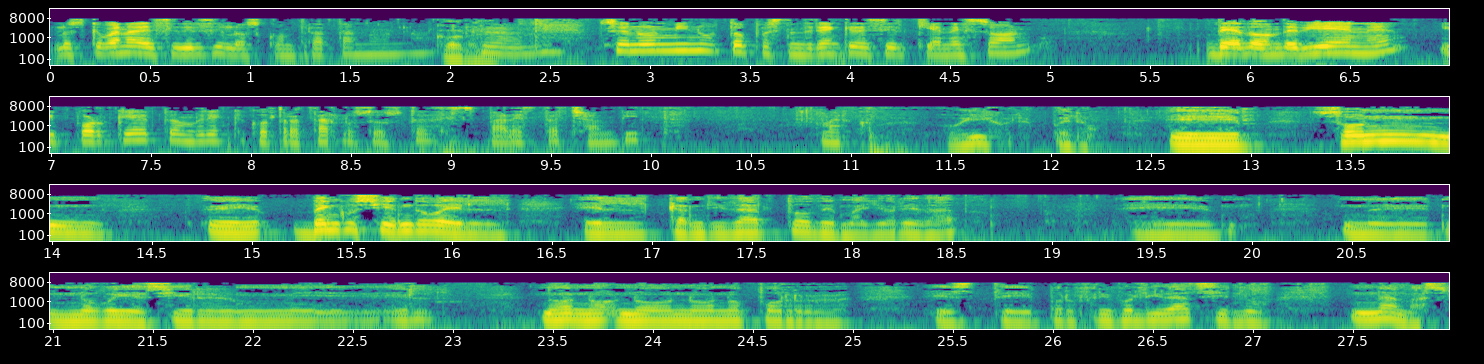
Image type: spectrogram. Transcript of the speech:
los que van a decidir si los contratan o no. Correcto. Entonces, en un minuto, pues tendrían que decir quiénes son, de dónde vienen y por qué tendrían que contratarlos a ustedes para esta chambita. Marco. Oh, híjole, bueno, eh, son, eh, vengo siendo el, el candidato de mayor edad. Eh, no voy a decir mi- el- no, no, no, no, no por, este, por frivolidad, sino nada más.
